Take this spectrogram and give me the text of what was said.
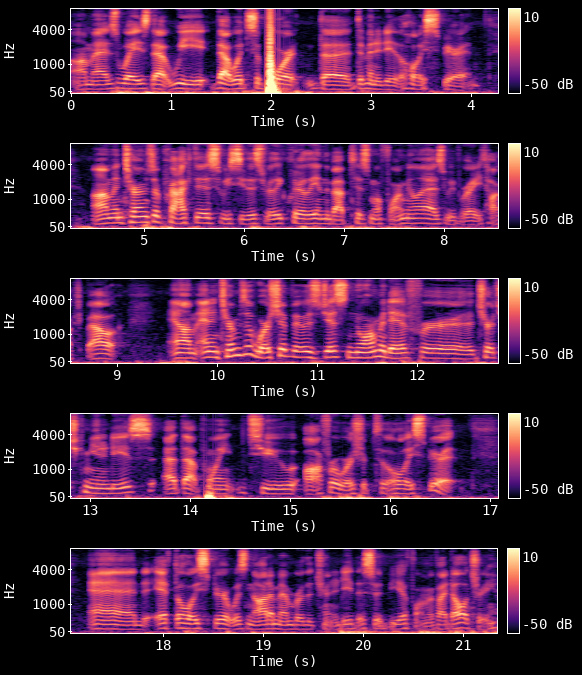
um, as ways that we that would support the divinity of the Holy Spirit. Um, in terms of practice, we see this really clearly in the baptismal formula, as we've already talked about. Um, and in terms of worship, it was just normative for church communities at that point to offer worship to the Holy Spirit. And if the Holy Spirit was not a member of the Trinity, this would be a form of idolatry.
